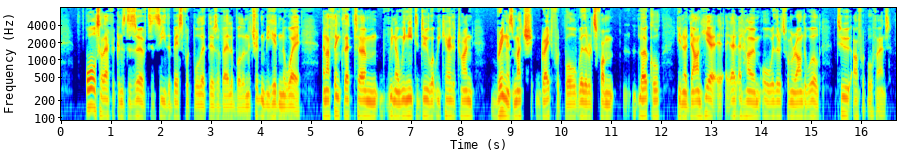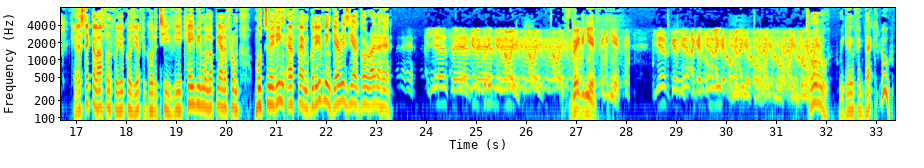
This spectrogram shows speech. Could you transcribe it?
all South Africans deserve to see the best football that there's available, and it shouldn't be hidden away. And I think that um, you know we need to do what we can to try and bring as much great football, whether it's from local, you know, down here at, at home, or whether it's from around the world, to our football fans. Okay, let's take the last one for you because you have to go to TV. KB Molopiana from Motsweding FM. Good evening. Gary's here. Go right ahead. Very good news. Very good news. Yes, Gary, I can only commend you for what you have been doing. Oh, we're getting feedback. Ooh.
